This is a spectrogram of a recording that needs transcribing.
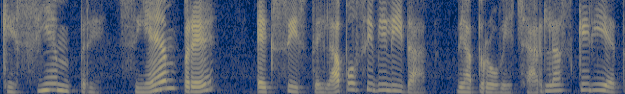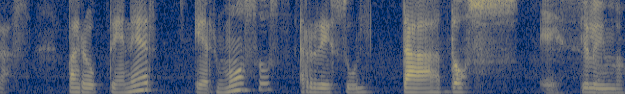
que siempre, siempre existe la posibilidad de aprovechar las grietas para obtener hermosos resultados. Eso. Qué lindo.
